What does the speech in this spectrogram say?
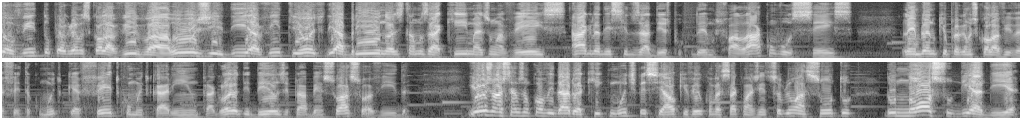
Noite, ouvinte do programa Escola Viva. Hoje, dia 28 de abril, nós estamos aqui mais uma vez, agradecidos a Deus por podermos falar com vocês. Lembrando que o programa Escola Viva é feito com muito que é feito com muito carinho, para a glória de Deus e para abençoar a sua vida. E hoje nós temos um convidado aqui muito especial que veio conversar com a gente sobre um assunto do nosso dia a dia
